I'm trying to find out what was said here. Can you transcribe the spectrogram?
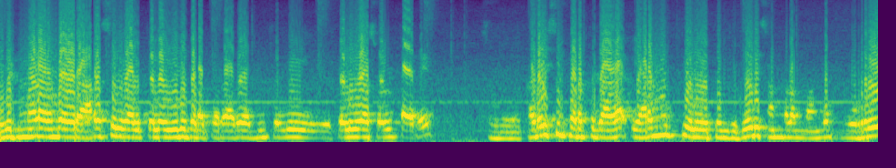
இதுக்கு மேல வந்து அவர் அரசியல் வாழ்க்கையில ஈடுபட போறாரு அப்படின்னு சொல்லி தெளிவா சொல்லிட்டாரு. ஸோ கடைசி படத்துக்காக இரநூத்தி எழுபத்தஞ்சு கோடி சம்பளம் வாங்கும் ஒரே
